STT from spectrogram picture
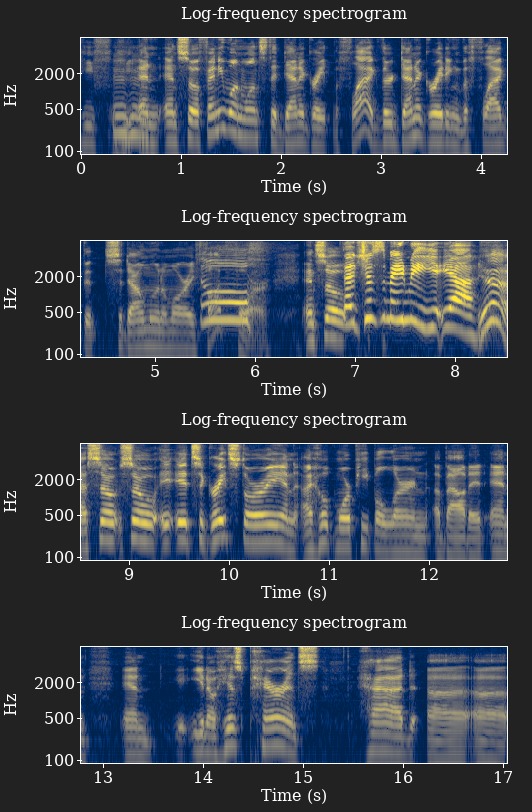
He, Mm-hmm. he and and so if anyone wants to denigrate the flag, they're denigrating the flag that Sadao Munemori fought Oh. for, and so That just made me, yeah. yeah so so it's a great story and i hope more people learn about it and and you know his parents had uh, uh,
